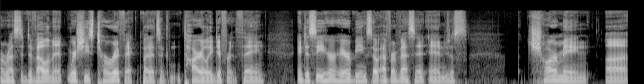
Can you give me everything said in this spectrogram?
Arrested Development, where she's terrific, but it's an entirely different thing. And to see her hair being so effervescent and just charming, uh,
